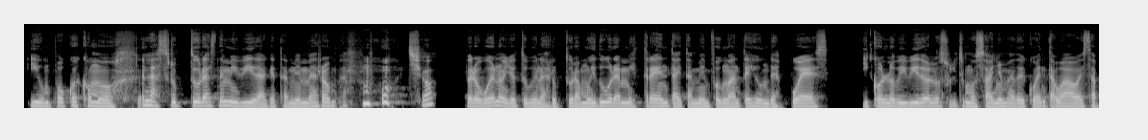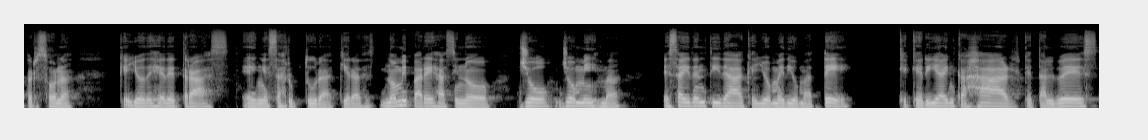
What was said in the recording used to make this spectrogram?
Y un poco es como las rupturas de mi vida que también me rompen mucho. Pero bueno, yo tuve una ruptura muy dura en mis 30 y también fue un antes y un después. Y con lo vivido en los últimos años me doy cuenta, wow, esa persona que yo dejé detrás en esa ruptura, que era no mi pareja, sino yo, yo misma, esa identidad que yo medio maté, que quería encajar, que tal vez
